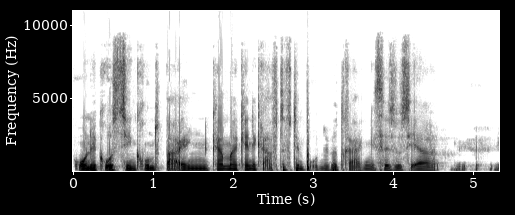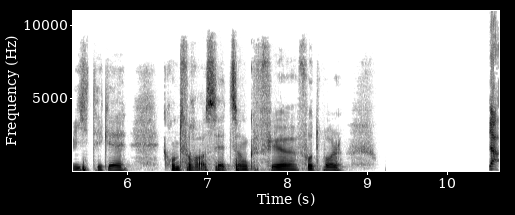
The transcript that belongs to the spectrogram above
Ohne Großzehengrundballen kann man keine Kraft auf den Boden übertragen, ist also sehr wichtige Grundvoraussetzung für Football. Ja,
